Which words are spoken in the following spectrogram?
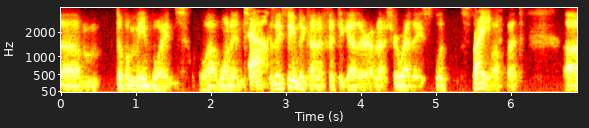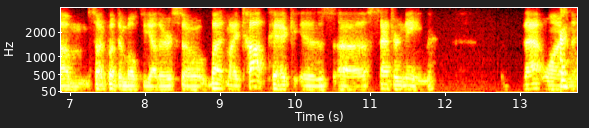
um, dopamine voids, uh, one and two, because yeah. they seem to kind of fit together. I'm not sure why they split, split right. up, but um, so I put them both together. So, but my top pick is uh, Saturnine. That one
